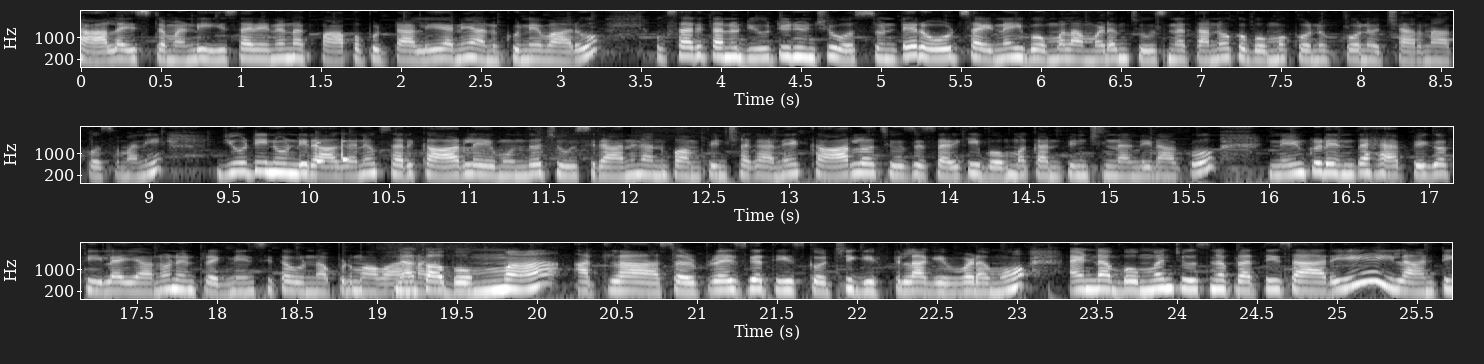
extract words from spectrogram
చాలా ఇష్టం అండి ఈసారైనా నాకు పాప పుట్టాలి అని అనుకునేవారు. ఒకసారి తను డ్యూటీ నుంచి వస్తుంటే రోడ్ సైడ్న ఈ బొమ్మలు అమ్మడం చూసిన తను ఒక బొమ్మ కొనుక్కొని వచ్చారు నా కోసమని. డ్యూటీ నుండి రాగానే ఒకసారి కార్లో ఏముందో చూసిరా అని నన్ను పంపించగానే కార్లో చూసేసరికి ఈ బొమ్మ కనిపించిందండి నాకు. నేను కూడా ఎంత హ్యాపీగా ఫీల్ అయ్యానో నేను ప్రెగ్నెన్సీతో ఉన్నప్పుడు మా వారు నాకు ఆ బొమ్మ అట్లా సర్ప్రైజ్గా తీసుకొచ్చి గిఫ్ట్ లాగా ఇవ్వడము. అండ్ ఆ బొమ్మను చూసిన ప్రతిసారి ఇలాంటి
